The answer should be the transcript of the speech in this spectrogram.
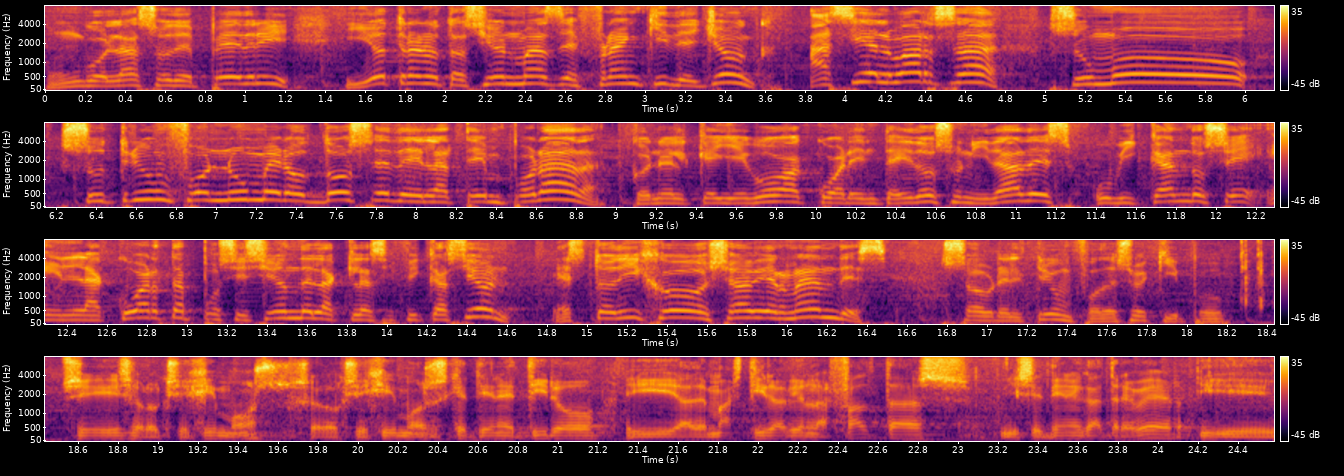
un golazo de Pedri y otra anotación más de Frankie de Jong. Así el Barça sumó su triunfo número 12 de la temporada, con el que llegó a 42 unidades, ubicándose en la cuarta posición de la clasificación. Esto dijo Xavi Hernández sobre el triunfo de su equipo. Sí, se lo exigimos, se lo exigimos. Es que tiene tiro y además tira bien las faltas y se tiene que atrever. Y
